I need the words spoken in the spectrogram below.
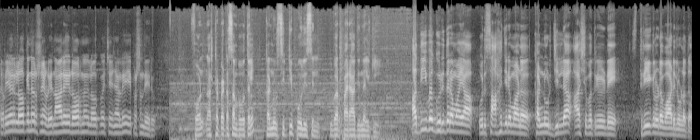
ചെറിയൊരു ലോക്കിന്റെ പ്രശ്നമേ ഉള്ളൂ. ഈ നാല് ഡോറിന് ലോക്ക് വെച്ച് കഴിഞ്ഞാൽ ഈ പ്രശ്നം തീരും. ഫോൺ നഷ്ടപ്പെട്ട സംഭവത്തിൽ കണ്ണൂർ സിറ്റി പോലീസിൽ ഇവർ പരാതി നൽകി. അതീവ ഗുരുതരമായ ഒരു സാഹചര്യമാണ് കണ്ണൂർ ജില്ലാ ആശുപത്രിയുടെ സ്ത്രീകളുടെ വാർഡിലുള്ളത്.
